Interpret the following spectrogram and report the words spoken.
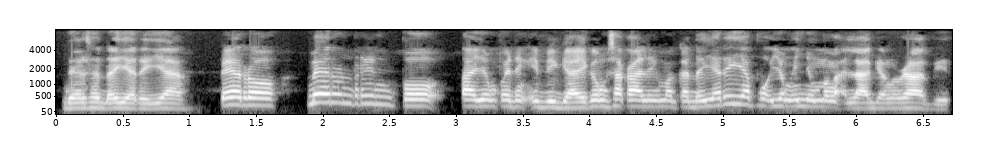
dahil sa diarrhea. Pero, meron rin po tayong pwedeng ibigay kung sakaling magka-diarrhea po yung inyong mga alagang rabbit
